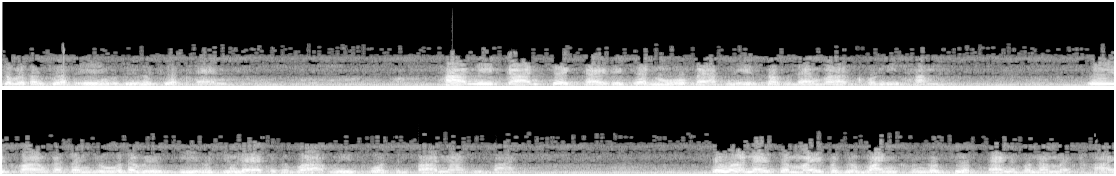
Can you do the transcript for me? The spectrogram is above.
ก็ไม่ต้องเชือดเองคนอื่นเขาเชือดแทน ถ้ามีการเชื่อไก่หรือเชื่อหมูแบบนี้ก็แสดงว่าคนที่ทำ มีความกตัญญูกตเวทีก็จริงแหละแต่ว่ามีโทษเป็นปานาธิบาตแต่ว่าในสมัยปัจจุบันคนก็เชื่อแทนแล้วก็นำมาขาย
